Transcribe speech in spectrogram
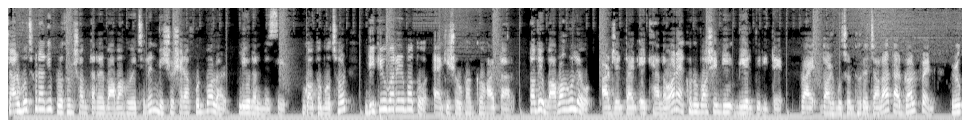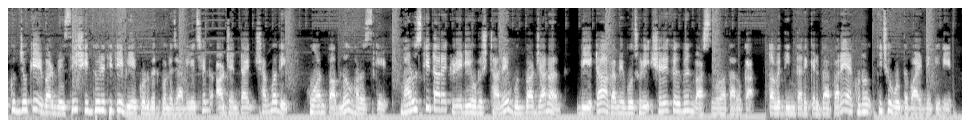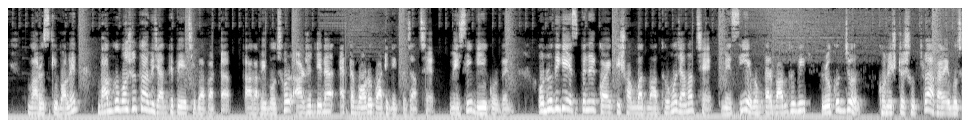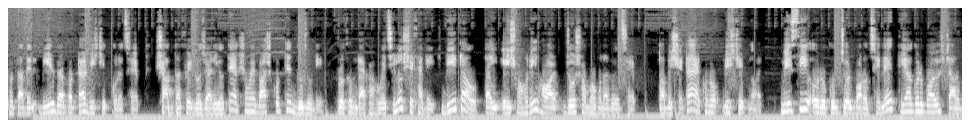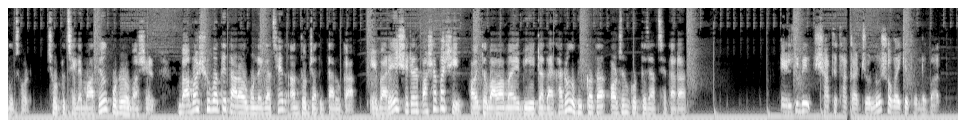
চার বছর আগে প্রথম সন্তানের বাবা হয়েছিলেন বিশ্বসেরা ফুটবলার লিওনেল মেসি। গত বছর দ্বিতীয়বারের মতো একই সৌভাগ্য হয় তার। তবে বাবা হলেও আর্জেন্টাইন এই খেলোয়াড় এখনও বসেননি বিয়ের পিড়িতে প্রায় দশ বছর ধরে চলা তার গার্লফ্রেন্ড রুকুজ্জোকে এবার মেসি সিদ্ধ রীতিতেই বিয়ে করবেন বলে জানিয়েছেন আর্জেন্টাইন সাংবাদিক হুয়ান পাবলো ভারস্কি ভারস্কি তার এক রেডিও অনুষ্ঠানে বুধবার জানান, বিয়েটা আগামী বছরই সেরে ফেলবেন বার্সেলোনা তারকা। তবে দিন তারিখের ব্যাপারে এখনও কিছু বলতে পারেননি তিনি। ভারস্কি বলেন, ভাগ্যবশত আমি জানতে পেরেছি ব্যাপারটা। আগামী বছর আর্জেন্টিনা একটা বড় পার্টি দেখতে যাচ্ছে। মেসি বিয়ে করবেন। অন্যদিকে স্পেনের কয়েকটি সংবাদ মাধ্যমও জানাচ্ছে, মেসি এবং তার বান্ধবী রুকুজ্জোর ঘনিষ্ঠ সূত্র আগামী বছর তাদের বিয়ের ব্যাপারটা নিশ্চিত করেছে। সান্তাফের রোজারিওতে একসময় বাস করতেন দুজনই। প্রথম দেখা হয়েছিল সেখানেই। বিয়েটাও তাই এই শহরেই হওয়ার জোর সম্ভাবনা রয়েছে। তবে সেটা এখনও নিশ্চিত নয়। মেসি ও রুকুজ্জোর বড় ছেলে থিয়াগোর বয়স চার বছর। ছোট ছেলে মাতেও পনেরো মাসের। বাবার সুবাদে তারাও বনে গেছেন আন্তর্জাতিক তারকা। এবারে সেটার পাশাপাশি হয়তো বাবা মায়ের বিয়েটা দেখারও অভিজ্ঞতা অর্জন করতে যাচ্ছে তারা। এলটিভির সাথে থাকার জন্য সবাইকে ধন্যবাদ।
